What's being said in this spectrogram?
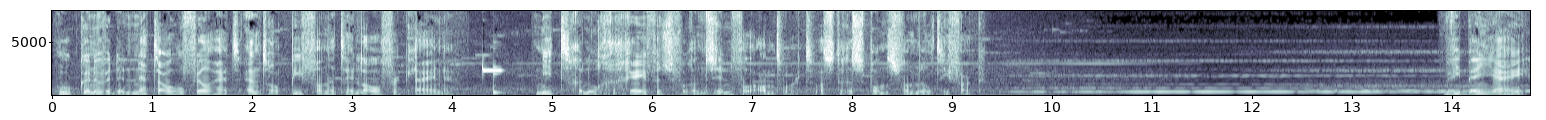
Hoe kunnen we de netto hoeveelheid entropie van het heelal verkleinen? Niet genoeg gegevens voor een zinvol antwoord, was de respons van Multivac. Wie ben jij?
